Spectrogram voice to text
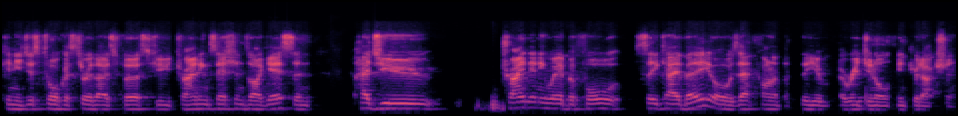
can you just talk us through those first few training sessions, I guess? And had you trained anywhere before CKB, or was that kind of the original introduction?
